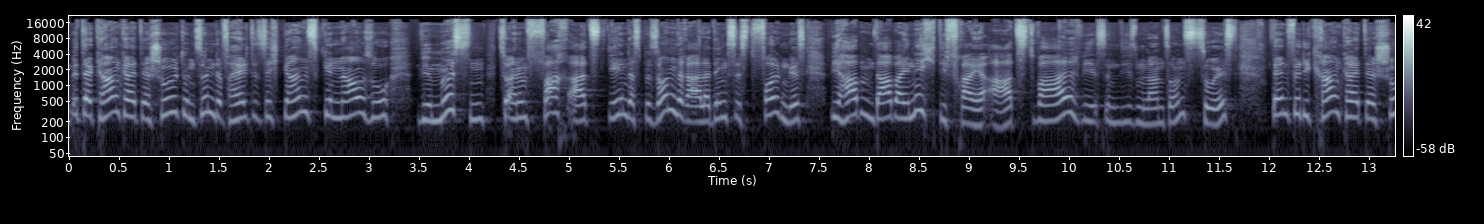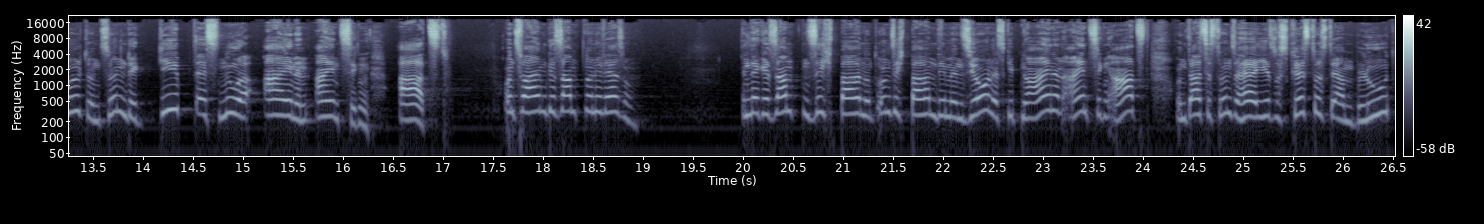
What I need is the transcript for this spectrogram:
mit der Krankheit der Schuld und Sünde verhält es sich ganz genauso. Wir müssen zu einem Facharzt gehen. Das Besondere allerdings ist folgendes. Wir haben dabei nicht die freie Arztwahl, wie es in diesem Land sonst so ist. Denn für die Krankheit der Schuld und Sünde gibt es nur einen einzigen Arzt. Und zwar im gesamten Universum in der gesamten sichtbaren und unsichtbaren Dimension. Es gibt nur einen einzigen Arzt und das ist unser Herr Jesus Christus, der am Blut,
